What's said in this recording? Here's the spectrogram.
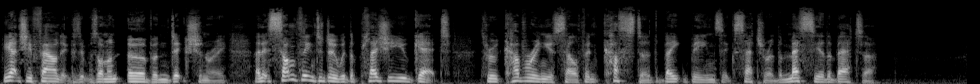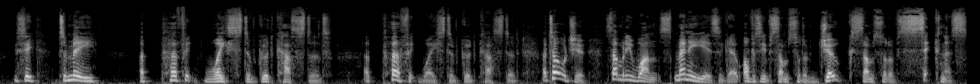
He actually found it because it was on an urban dictionary. And it's something to do with the pleasure you get through covering yourself in custard, baked beans, etc. The messier the better. You see, to me, a perfect waste of good custard. A perfect waste of good custard. I told you, somebody once, many years ago, obviously for some sort of joke, some sort of sickness,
